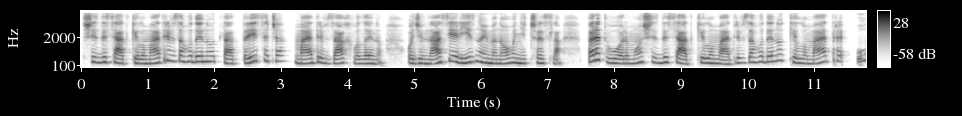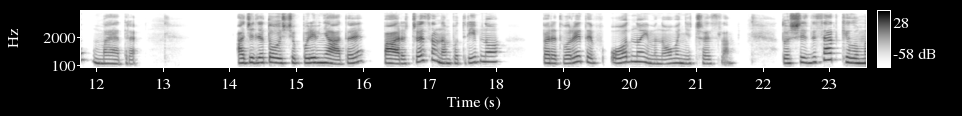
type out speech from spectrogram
60 км за годину та 1000 метрів за хвилину. Отже, в нас є різноіменовані числа. Перетворимо 60 км за годину кілометри у метри. Адже для того, щоб порівняти пари чисел, нам потрібно перетворити в одноіменовані числа. Тож 60 км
